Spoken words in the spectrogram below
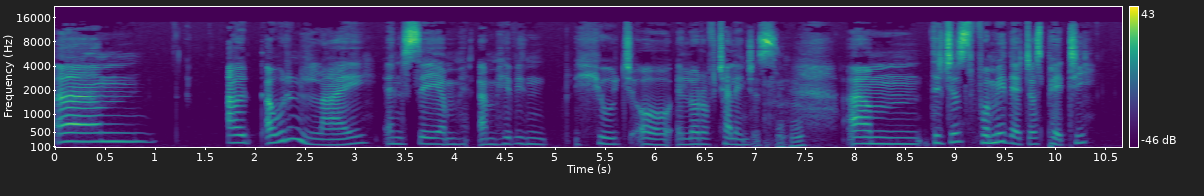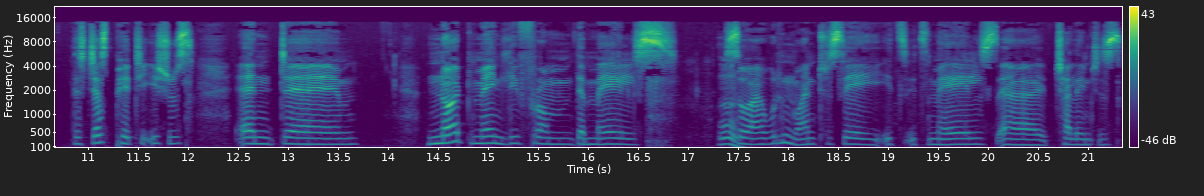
Um, I I wouldn't lie and say I'm I'm having huge or a lot of challenges. Um, they just for me they're just petty. There's just petty issues, and um, not mainly from the males. So I wouldn't want to say it's it's males uh, challenges,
